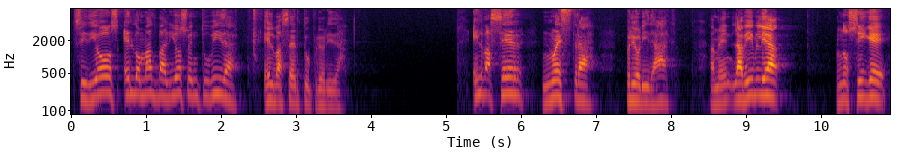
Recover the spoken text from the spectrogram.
si Dios es lo más valioso en tu vida, Él va a ser tu prioridad. Él va a ser nuestra prioridad. Amén. La Biblia nos sigue,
